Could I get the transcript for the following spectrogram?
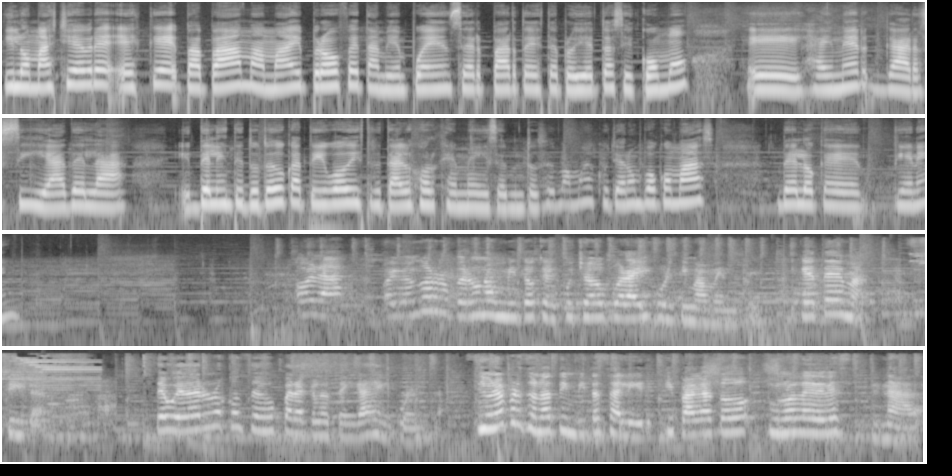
Y lo más chévere es que papá, mamá y profe también pueden ser parte de este proyecto, así como eh, Jaime García de la, del Instituto Educativo Distrital Jorge Meiser. Entonces vamos a escuchar un poco más de lo que tienen. Hola, hoy vengo a romper unos mitos que he escuchado por ahí últimamente. ¿Qué tema? Cita. Te voy a dar unos consejos para que lo tengas en cuenta. Si una persona te invita a salir y paga todo, tú no le debes nada.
